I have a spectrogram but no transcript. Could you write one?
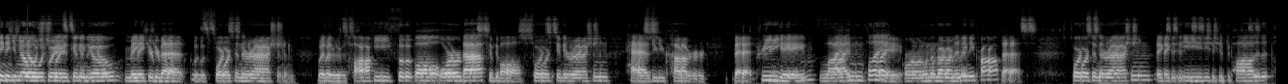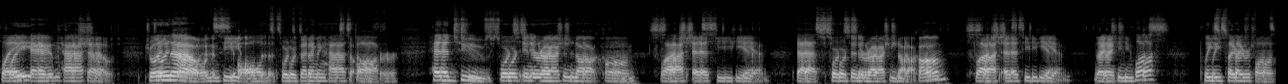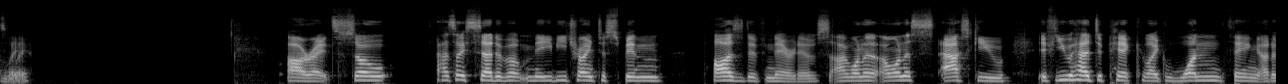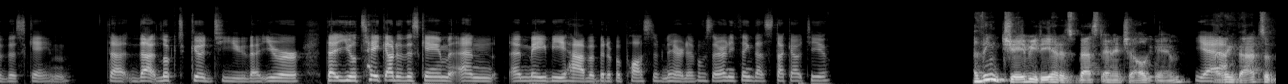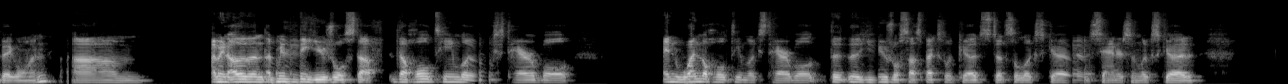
Think you know which way it's going to go? Make your bet with Sports Interaction. Whether it's hockey, football, or basketball, Sports Interaction has you covered. Bet pregame, live and play, or on one of our many prop bets. Sports Interaction makes it easy to deposit, play, and cash out. Join now and see all that sports betting has to offer. Head to sportsinteraction.com slash SDPN. That's sportsinteraction.com slash SDPN. 19 plus, please play responsibly. All right, so as I said about maybe trying to spin positive narratives, I want to I want to ask you if you had to pick like one thing out of this game that that looked good to you that you're that you'll take out of this game and and maybe have a bit of a positive narrative. Was there anything that stuck out to you? i think jbd had his best nhl game Yeah. i think that's a big one um i mean other than i mean the usual stuff the whole team looks terrible and when the whole team looks terrible, the, the usual suspects look good. Stützle looks good. Sanderson looks good.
